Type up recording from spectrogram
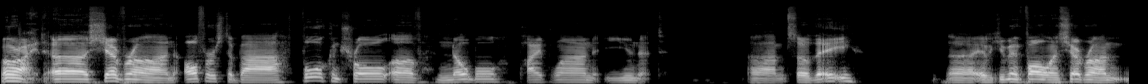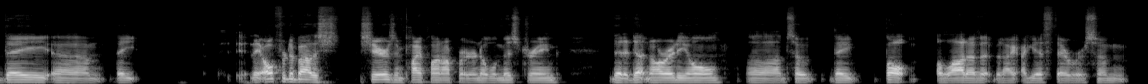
All right. Uh, Chevron offers to buy full control of Noble Pipeline Unit. Um, so they, uh, if you've been following Chevron, they um, they they offered to buy the sh- shares in pipeline operator Noble Midstream that it doesn't already own. Um, so they bought a lot of it, but I, I, guess there were some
